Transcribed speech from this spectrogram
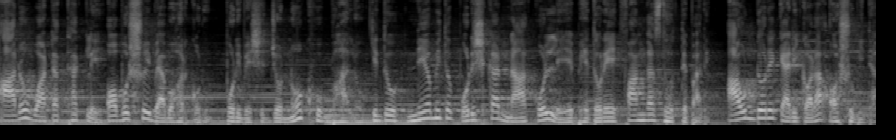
আরও ওয়াটার থাকলে অবশ্যই ব্যবহার করুন। পরিবেশের জন্য খুব ভালো। কিন্তু নিয়মিত পরিষ্কার না করলে ভেতরে ফাঙ্গাস ধরতে পারে। আউটডোরে ক্যারি করা অসুবিধা।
